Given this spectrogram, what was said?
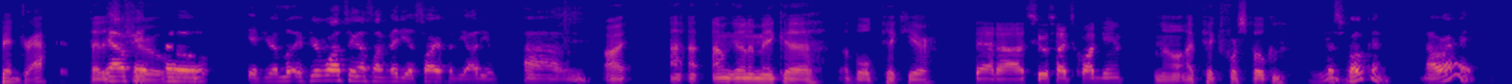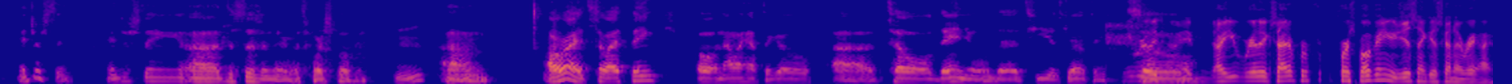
been drafted. That is yeah. Okay. true. So if you're if you're watching us on video, sorry for the audio. Um. All right. I, I, I'm gonna make a a bold pick here. That uh, Suicide Squad game. No, I picked Forspoken. Forspoken. All right. Interesting. Interesting uh, decision there with Forspoken. Hmm? Um, all right. So I think. Oh, now I have to go uh, tell Daniel that he is drafting. You so, really, are, you, are you really excited for Forspoken? You just think it's going to rate high?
